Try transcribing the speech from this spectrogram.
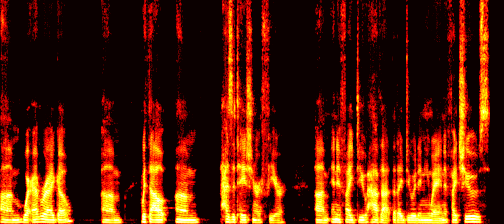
um, wherever I go um, without um, hesitation or fear. Um, and if I do have that, that I do it anyway. And if I choose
